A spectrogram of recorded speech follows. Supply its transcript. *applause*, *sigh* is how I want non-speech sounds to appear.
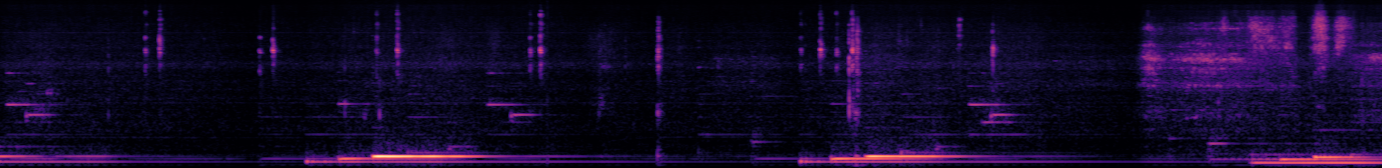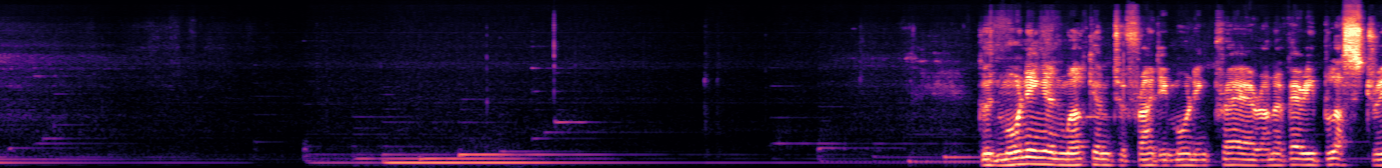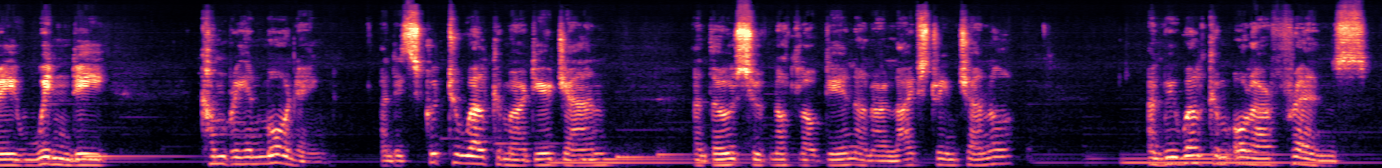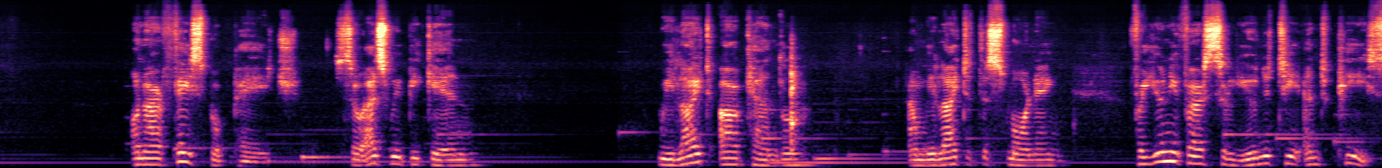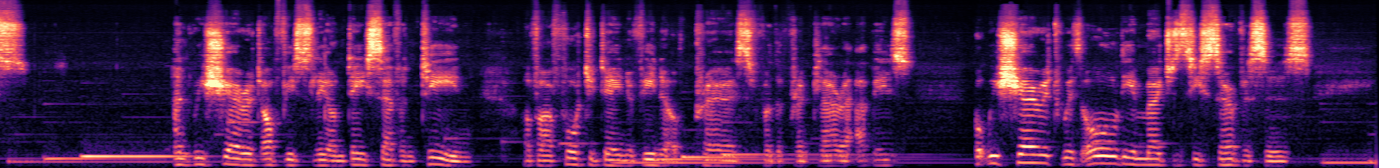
Good morning and welcome to Friday morning prayer on a very blustery, windy Cumbrian morning. And it's good to welcome our dear Jan and those who've not logged in on our live stream channel. And we welcome all our friends on our Facebook page. So as we begin, we light our candle and we light it this morning for universal unity and peace. And we share it obviously on day 17 of our 40 day novena of prayers for the Franclara Abbeys, but we share it with all the emergency services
